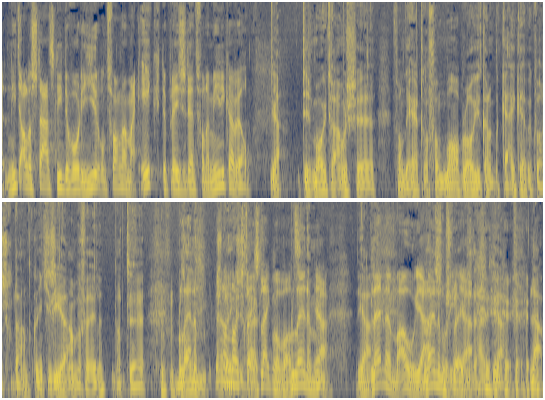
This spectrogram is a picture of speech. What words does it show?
niet alle staatslieden worden hier ontvangen, maar ik, de president van Amerika, wel. Ja, het is mooi trouwens, uh, van de hertog van Marlborough. Je kan het bekijken, heb ik wel eens gedaan. Kan ik je zeer aanbevelen. Dat uh, Blenheim Ik ben nog nooit geweest, lijkt me wat. Blenheim. Ja. Ja. Blenheim, oh ja, Blenheim sorry, ja. het uit. Ja. nou,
